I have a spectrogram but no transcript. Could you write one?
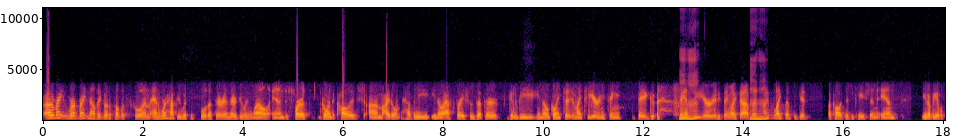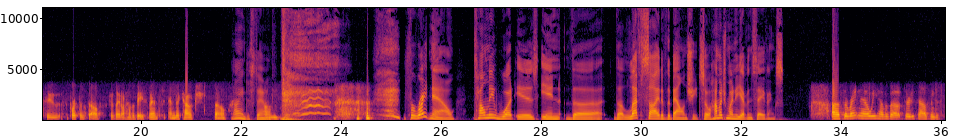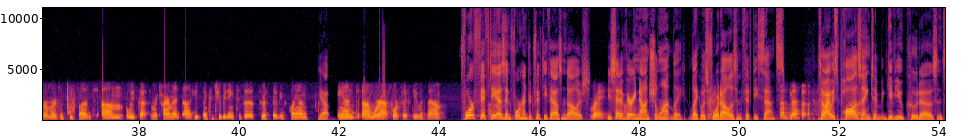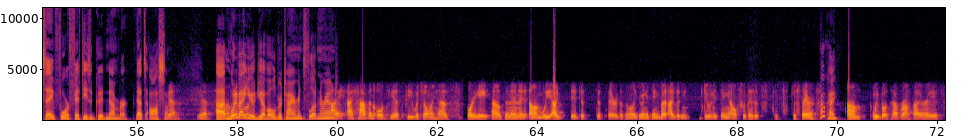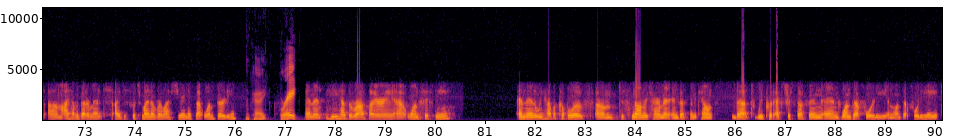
Uh, right, right now they go to public school, and, and we're happy with the school that they're in. They're doing well, and as far as going to college, um, I don't have any, you know, aspirations that they're going to be, you know, going to MIT or anything big, fancy or anything like that. But Mhm. I would like them to get a college education and, you know, be able to support themselves because I don't have a basement and a couch. So, I understand. um, For right now, tell me what is in the the left side of the balance sheet. So how much money do you have in savings? Uh, so right now we have about thirty thousand just for emergency fund. Um, we've got some retirement. Uh, he's been contributing to the thrift savings plan, Yep. and um, we're at four fifty with that. Four fifty, as in four hundred fifty thousand dollars. Right. You said it very nonchalantly, like it was four dollars and fifty cents. no. So I was pausing to give you kudos and say four fifty is a good number. That's awesome. Yes. Yes. Um, Um, what about you? Do you have old retirements floating around? I, I have an old TSP which only has forty eight thousand in it. Um, we I it just sits there. It doesn't really do anything. But I didn't do anything else with it. It's it's just there. okay. Um, we both have Roth IRAs. Um, I have a Betterment. I just switched mine over last year, and it's at one thirty. Okay. Great. And then he has a Roth IRA at 150. And then we have a couple of um, just non-retirement investment accounts that we put extra stuff in, and one's at 40 and one's at 48.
